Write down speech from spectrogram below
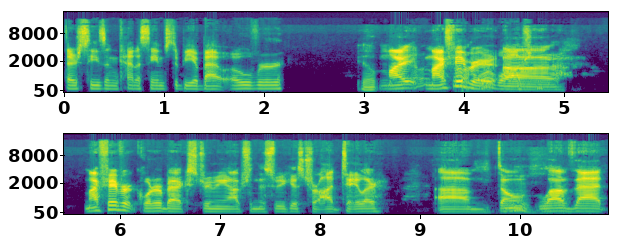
their season kind of seems to be about over. Yep. My my it's favorite uh, my favorite quarterback streaming option this week is Tyrod Taylor. Um, don't Mm. love that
